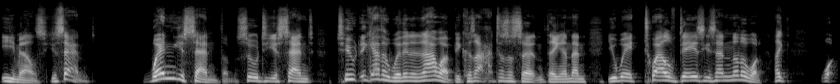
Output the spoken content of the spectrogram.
emails you send when you send them. So do you send two together within an hour because that does a certain thing, and then you wait 12 days, you send another one? Like, what,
